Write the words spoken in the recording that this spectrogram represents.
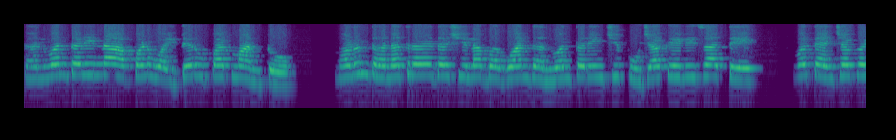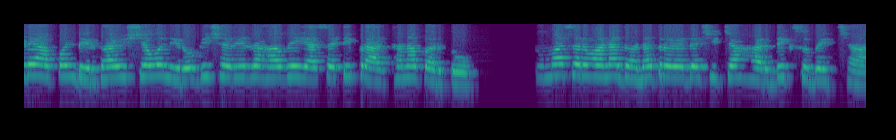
धन्वंतरींना आपण वैद्य रूपात मानतो. म्हणून धनत्रयोदशीला भगवान धन्वंतरींची पूजा केली जाते व त्यांच्याकडे आपण दीर्घायुष्य व निरोगी शरीर राहावे यासाठी प्रार्थना करतो. तुम्हा सर्वांना धनत्रयोदशीच्या हार्दिक शुभेच्छा.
